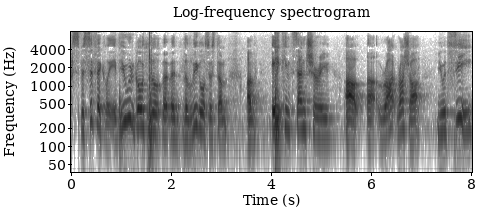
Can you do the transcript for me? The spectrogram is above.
specifically, if you would go through the, the, the legal system of 18th century uh, uh, Russia, you would see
